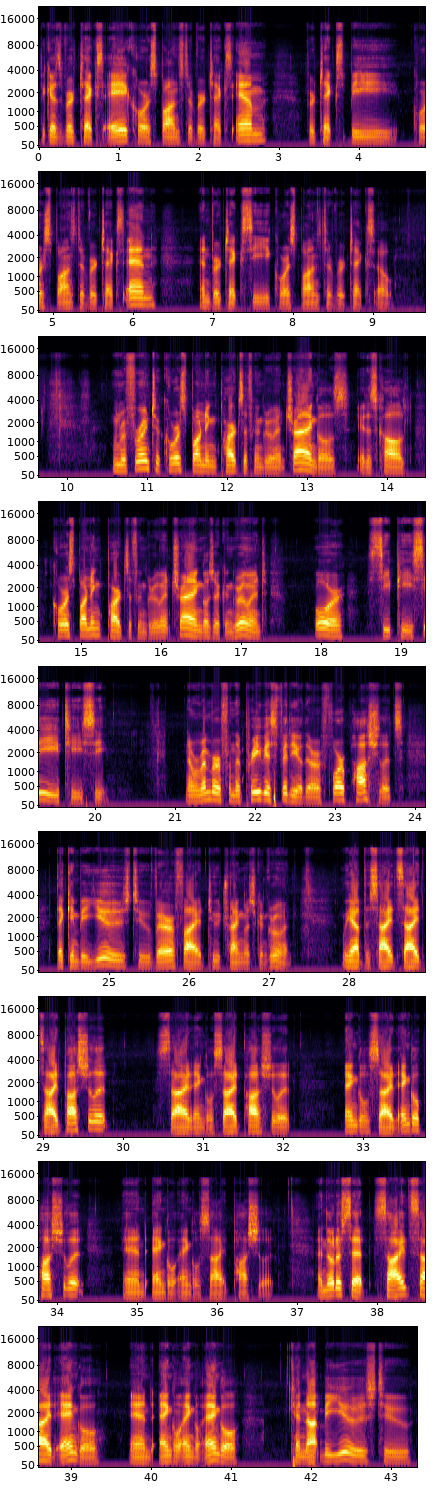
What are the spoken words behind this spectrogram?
because vertex A corresponds to vertex M, vertex B corresponds to vertex N, and vertex C corresponds to vertex O. When referring to corresponding parts of congruent triangles, it is called corresponding parts of congruent triangles are congruent, or CPC-TC. Now remember from the previous video there are four postulates that can be used to verify two triangles congruent. We have the side-side-side postulate, side-angle-side postulate, angle-side-angle postulate, and angle-angle-side postulate. And notice that side-side-angle and angle-angle-angle cannot be used to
